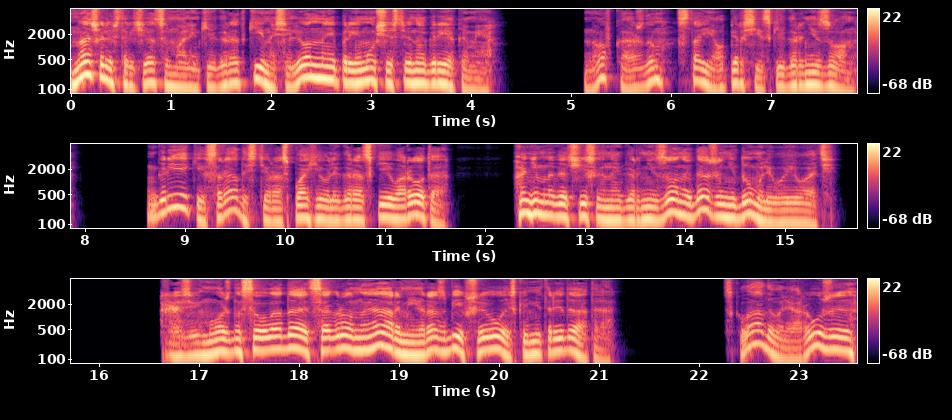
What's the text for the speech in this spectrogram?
Начали встречаться маленькие городки, населенные преимущественно греками. Но в каждом стоял персидский гарнизон. Греки с радостью распахивали городские ворота, а немногочисленные гарнизоны даже не думали воевать. Разве можно совладать с огромной армией, разбившей войско Митридата? Складывали оружие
